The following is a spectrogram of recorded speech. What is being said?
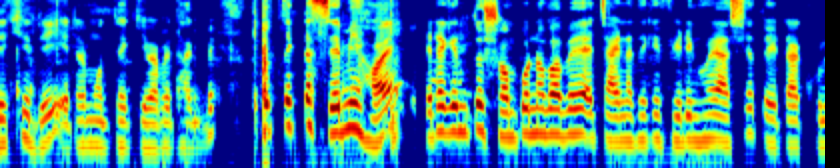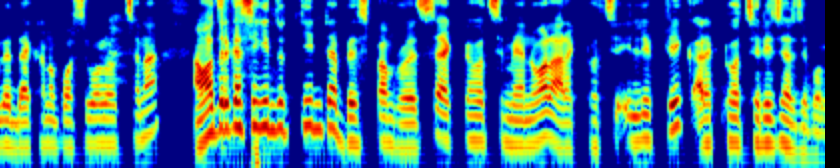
দেখিয়ে দিই, এটার মধ্যে কীভাবে থাকবে। প্রত্যেকটা সেমই হয়, এটা কিন্তু সম্পূর্ণভাবে চায়না থেকে ফিডিং হয়ে আসে, তো এটা খুলে দেখানো পসিবল হচ্ছে না। আমাদের কাছে কিন্তু তিনটা বেস্ট পাম্প রয়েছে, একটা হচ্ছে ম্যানুয়াল আর একটা হচ্ছে ইলেকট্রিক আর একটা হচ্ছে রিচার্জেবল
